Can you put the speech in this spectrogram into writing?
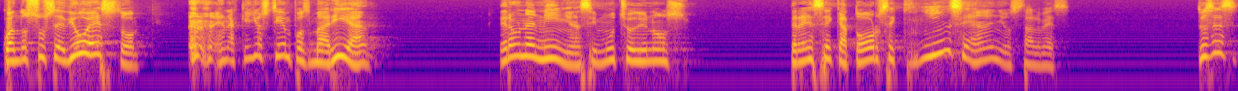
Cuando sucedió esto, en aquellos tiempos, María era una niña, sin mucho de unos 13, 14, 15 años tal vez. Entonces,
